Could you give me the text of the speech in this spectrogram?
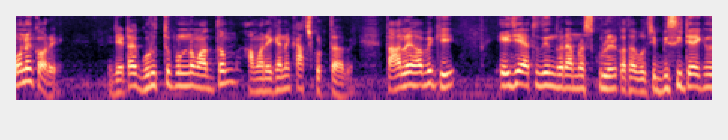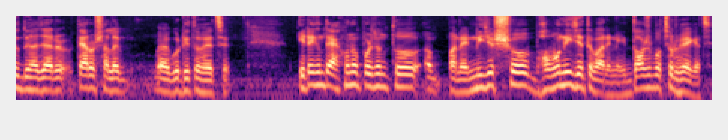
মনে করে যেটা গুরুত্বপূর্ণ মাধ্যম, আমার এখানে কাজ করতে হবে। তাহলে হবে কি, এই যে এতদিন ধরে আমরা স্কুলের কথা বলছি বিসিটিআই কিন্তু দু হাজার তেরো সালে গঠিত হয়েছে। এটা কিন্তু এখনও পর্যন্ত মানে নিজস্ব ভবনেই যেতে পারেনি। দশ বছর হয়ে গেছে।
